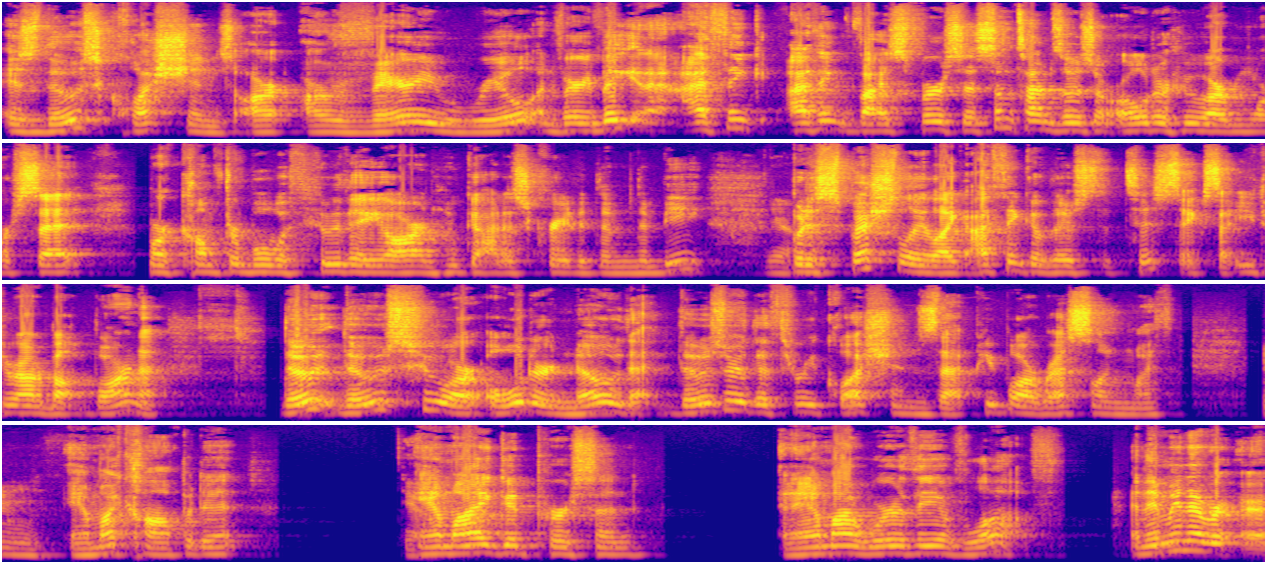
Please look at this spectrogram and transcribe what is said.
is those questions are are very real and very big and i think i think vice versa sometimes those are older who are more set more comfortable with who they are and who god has created them to be Yeah. but especially like i think of those statistics that you threw out about barna those, those who are older know that those are the three questions that people are wrestling with Mm. am i competent Yeah. am i a good person and am i worthy of love and they may never uh,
